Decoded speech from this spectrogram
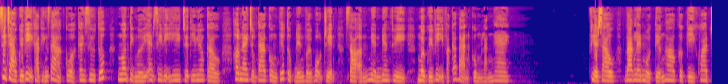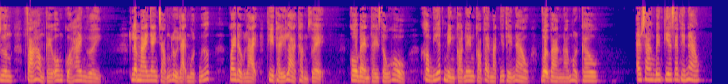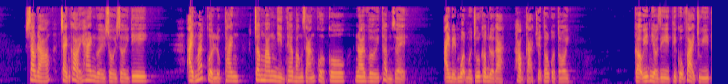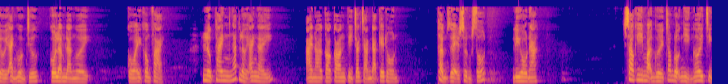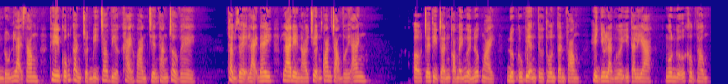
Xin chào quý vị khán thính giả của kênh youtube Ngôn tình mới MC Vị Hy truyện thi yêu cầu. Hôm nay chúng ta cùng tiếp tục đến với bộ truyện Gió ấm miền biên thùy. Mời quý vị và các bạn cùng lắng nghe. Phía sau vang lên một tiếng ho cực kỳ khoa trương phá hỏng cái ôm của hai người. Lâm Mai nhanh chóng lùi lại một bước, quay đầu lại thì thấy là thẩm duệ. Cô bèn thấy xấu hổ, không biết mình có nên có vẻ mặt như thế nào, vội vàng nói một câu. Em sang bên kia xem thế nào? Sau đó tránh khỏi hai người rồi rời đi. Ánh mắt của Lục Thanh trông mong nhìn theo bóng dáng của cô, nói với Thẩm Duệ. Anh đến muộn một chút không được à? Hỏng cả chuyện tốt của tôi. Cậu ít nhiều gì thì cũng phải chú ý tới ảnh hưởng chứ. Cô Lâm là người... Cô ấy không phải. Lục Thanh ngắt lời anh ấy. Ai nói có con thì chắc chắn đã kết hôn. Thẩm Duệ sừng sốt. Ly hôn à? Sau khi mọi người trong đội nghỉ ngơi chỉnh đốn lại xong thì cũng cần chuẩn bị cho việc Khải Hoàn chiến thắng trở về. Thẩm Duệ lại đây là để nói chuyện quan trọng với anh. Ở trên thị trấn có mấy người nước ngoài được cứu viện từ thôn Tân Phong, hình như là người Italia, ngôn ngữ không thông.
